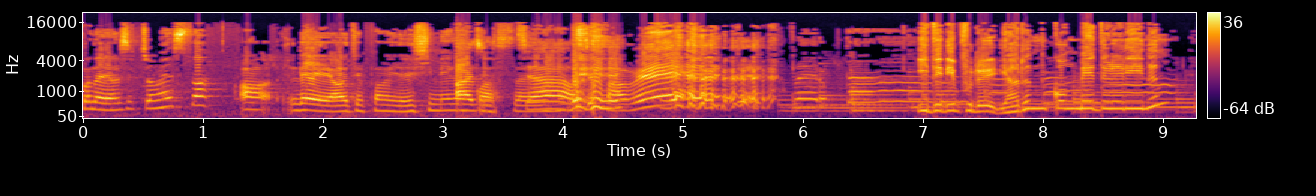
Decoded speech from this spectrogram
그나 연습 좀 했어? 아, 네. 어젯밤에 열심히 아, 해갖고 진짜? 왔어요. 네. 어젯밤에? 이들이 부를 여름 곡 메들리는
